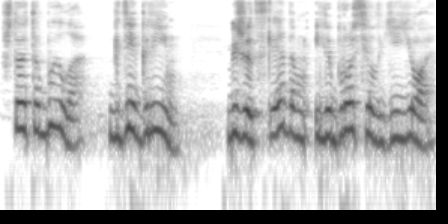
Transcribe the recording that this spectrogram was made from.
Что это было? Где грим? Бежит следом или бросил ее?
